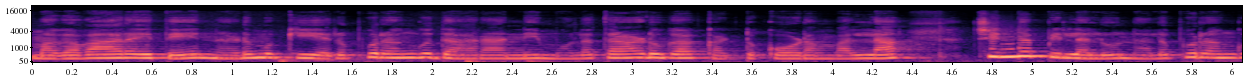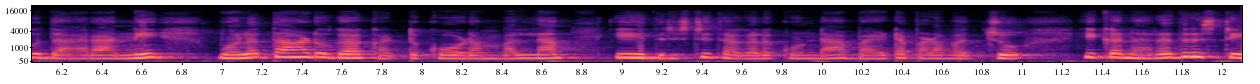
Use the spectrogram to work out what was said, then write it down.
మగవారైతే నడుముకి ఎరుపు రంగు దారాన్ని ములతాడుగా కట్టుకోవడం వల్ల చిన్నపిల్లలు నలుపు రంగు రంగు దారాన్ని మొలతాడుగా కట్టుకోవడం వల్ల ఈ దృష్టి తగలకుండా బయటపడవచ్చు. ఇక నరదృష్టి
